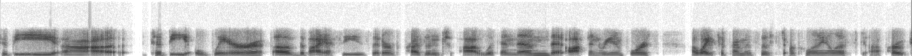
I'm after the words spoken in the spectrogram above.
to be uh, to be aware of the biases that are present uh, within them that often reinforce a white supremacist or colonialist approach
